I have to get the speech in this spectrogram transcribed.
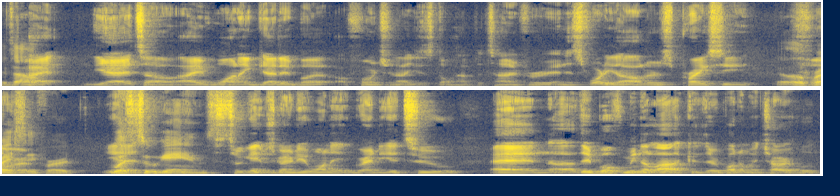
it's out. I yeah, it's out. I want to get it, but unfortunately, I just don't have the time for it, and it's forty dollars, pricey. a little for- pricey for Yeah. well, it's two It's games. two games, Grandia One and Grandia Two, and uh, they both mean a lot because they're part of my childhood.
